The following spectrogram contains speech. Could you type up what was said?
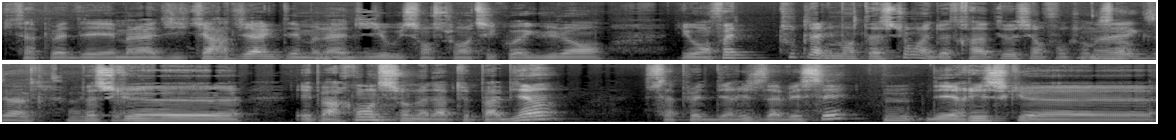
qui Ça peut être des maladies cardiaques, des maladies où ils sont sous anticoagulants. Et où en fait, toute l'alimentation, elle doit être adaptée aussi en fonction de Ouais, ça. exact. Parce que, et par contre, si on n'adapte pas bien, ça peut être des risques d'AVC, Mm. des risques euh,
